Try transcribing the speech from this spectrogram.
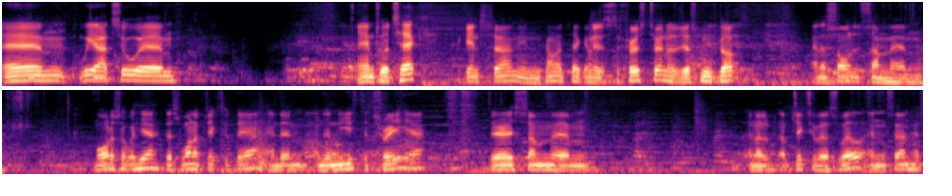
um, we are to um, um, to attack against Søren in counterattack, and it's the first turn. I just moved up and assaulted some um, mortars over here. There's one objective there, and then underneath the tray here, there is some um, another objective as well. And Søren has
